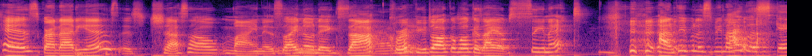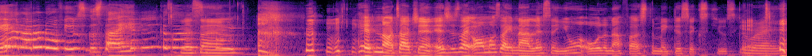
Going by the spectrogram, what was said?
his granddaddy is, is just how mine is. So I know the mm-hmm. exact Yeah, grip you're talking about because I have seen it. and people just be like, I was scared. I don't know if he was gonna start hitting because I was listen, like, hitting or touching. It's just like almost like, nah, listen, you weren't old enough for us to make this excuse yet. right.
